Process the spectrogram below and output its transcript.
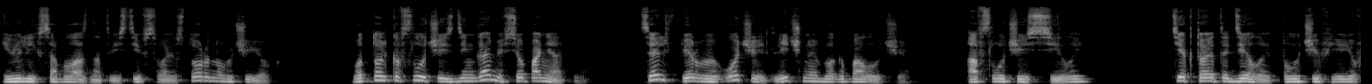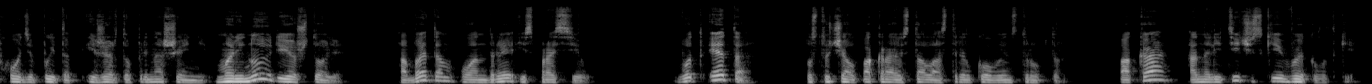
и велик соблазн отвести в свою сторону ручеек. Вот только в случае с деньгами все понятно. Цель в первую очередь личное благополучие. А в случае с силой? Те, кто это делает, получив ее в ходе пыток и жертвоприношений, маринуют ее, что ли? Об этом у Андре и спросил. Вот это постучал по краю стола стрелковый инструктор. Пока аналитические выкладки,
